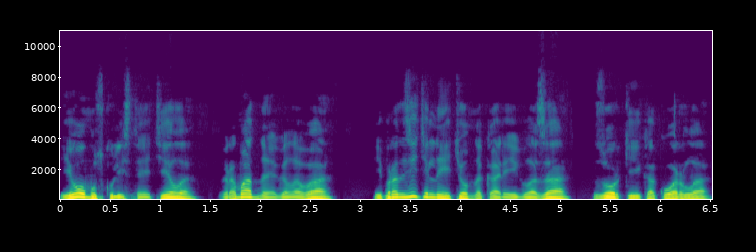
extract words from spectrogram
Его мускулистое тело, громадная голова и пронзительные темно-карие глаза, зоркие, как у орла,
